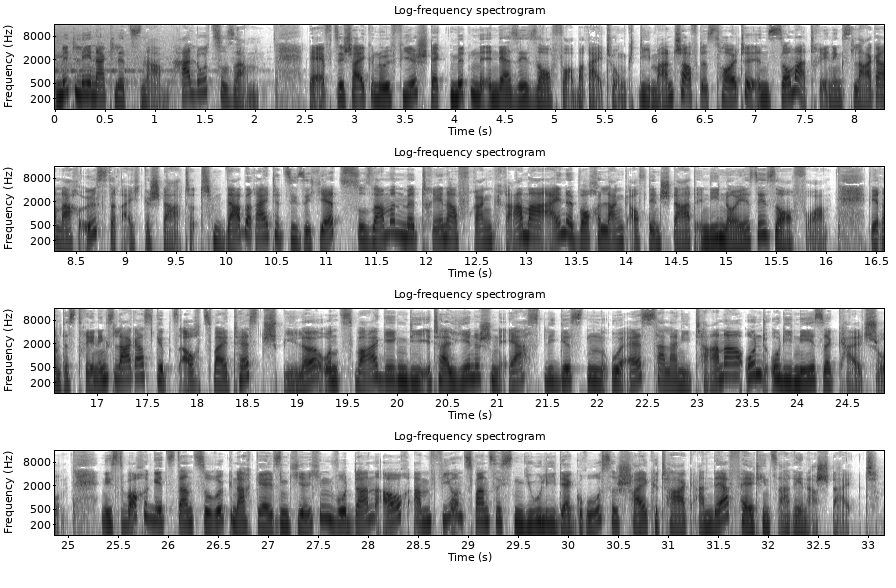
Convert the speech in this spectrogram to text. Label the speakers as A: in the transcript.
A: Mit Lena Klitzner. Hallo zusammen. Der FC Schalke 04 steckt mitten in der Saisonvorbereitung. Die Mannschaft ist heute ins Sommertrainingslager nach Österreich gestartet. Da bereitet sie sich jetzt zusammen mit Trainer Frank Kramer eine Woche lang auf den Start in die neue Saison vor. Während des Trainingslagers gibt's auch zwei Testspiele und zwar gegen die italienischen Erstligisten US Salernitana und Udinese Calcio. Nächste Woche geht's dann zurück nach Gelsenkirchen, wo dann auch am 24. Juli der große Schalke-Tag an der Feldhins Arena steigt.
